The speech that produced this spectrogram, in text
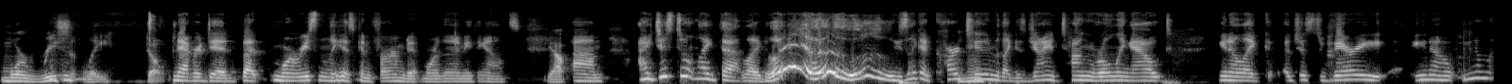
more recently don't. never did, but more recently has confirmed it more than anything else. Yeah. Um, I just don't like that. Like, "Ooh," he's like a cartoon with like his giant tongue rolling out. You know, like uh, just very. You know, you know,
